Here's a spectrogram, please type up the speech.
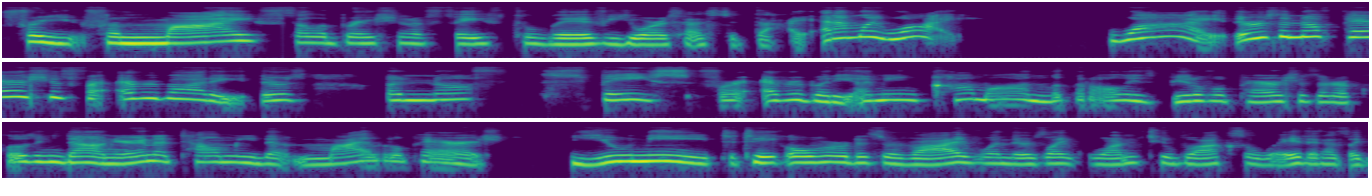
for you, for my celebration of faith to live, yours has to die. And I'm like, why? Why? There's enough parishes for everybody. There's enough space for everybody. I mean, come on, look at all these beautiful parishes that are closing down. You're going to tell me that my little parish, you need to take over to survive when there's like one, two blocks away that has like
